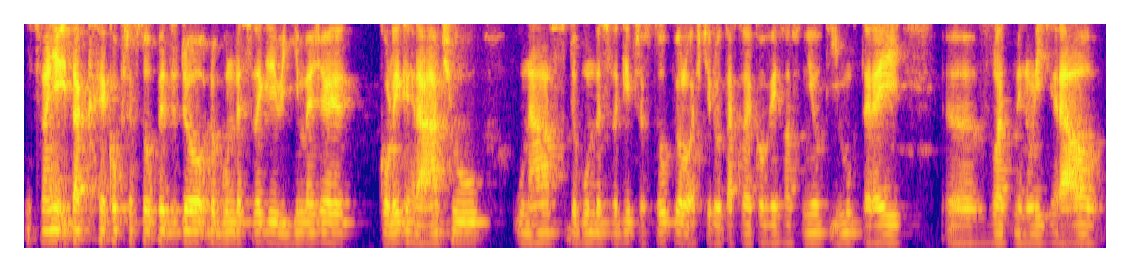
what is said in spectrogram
Nicméně i tak jako přestoupit do, do Bundesligy vidíme, že kolik hráčů u nás do Bundesligy přestoupilo ještě do takhle jako vyhlasného týmu, který eh, v let minulých hrál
